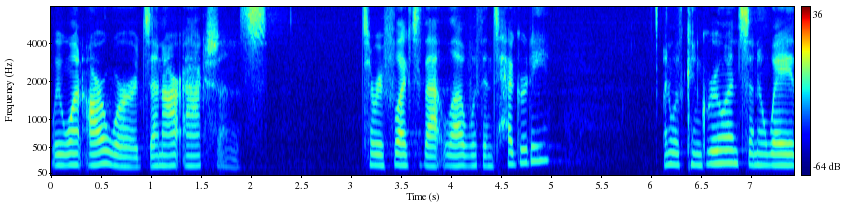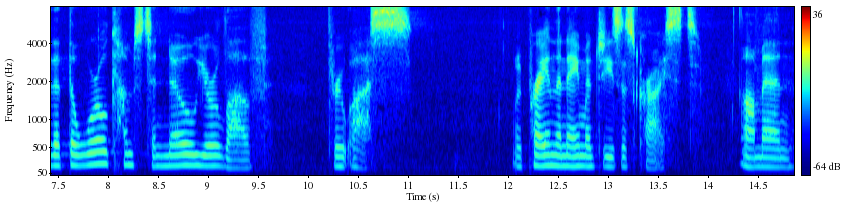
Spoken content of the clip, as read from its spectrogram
We want our words and our actions to reflect that love with integrity and with congruence in a way that the world comes to know your love through us. We pray in the name of Jesus Christ. Amen.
